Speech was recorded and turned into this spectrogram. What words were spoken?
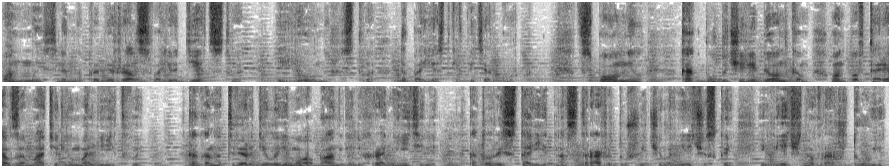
он мысленно пробежал свое детство и юношество до поездки в Петербург. Вспомнил, как, будучи ребенком, он повторял за матерью молитвы, как она твердила ему об ангеле-хранителе, который стоит на страже души человеческой и вечно враждует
